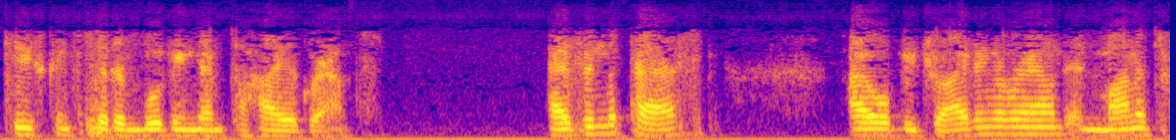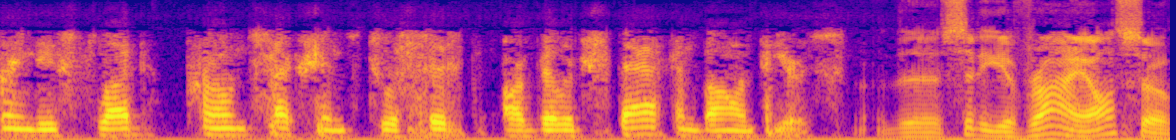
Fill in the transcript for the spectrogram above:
please consider moving them to higher grounds. As in the past, I will be driving around and monitoring these flood prone sections to assist our village staff and volunteers. The city of Rye also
